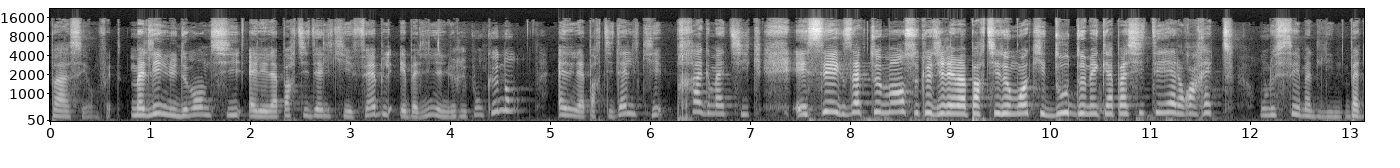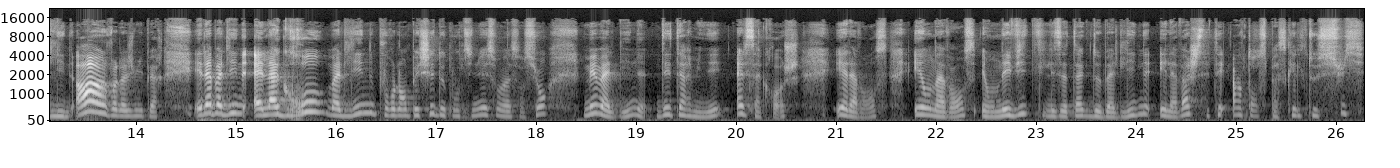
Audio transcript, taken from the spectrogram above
pas assez en fait. Madeline lui demande si elle est la partie d'elle qui est faible, et Badeline, elle lui répond que non. Elle est la partie d'elle qui est pragmatique. Et c'est exactement ce que dirait ma partie de moi qui doute de mes capacités. Alors arrête on le sait, Madeline. Badeline. Ah, voilà, je m'y perds. Et là, Madeline, elle aggro Madeline pour l'empêcher de continuer son ascension. Mais Madeline, déterminée, elle s'accroche et elle avance. Et on avance et on évite les attaques de Madeline. Et la vache, c'était intense parce qu'elle te suit.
